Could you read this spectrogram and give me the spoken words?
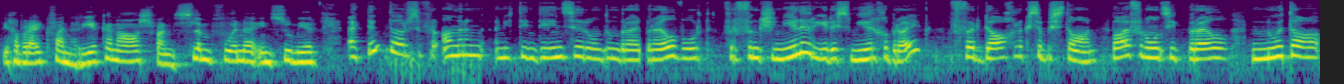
die gebruik van rekenaars, van slimfone en so meer? Ek dink daar is 'n verandering in die tendense rondom Braille. Braille word vir funksionele redes meer gebruik vir daaglikse bestaan. Baie van ons het Braille nota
